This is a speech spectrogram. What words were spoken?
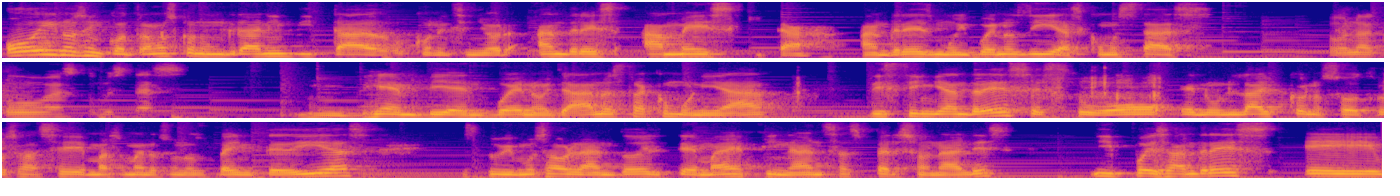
Hoy nos encontramos con un gran invitado, con el señor Andrés Amezquita. Andrés, muy buenos días, ¿cómo estás? Hola, ¿cómo vas? ¿Cómo estás? Bien, bien. Bueno, ya nuestra comunidad distingue a Andrés, estuvo en un live con nosotros hace más o menos unos 20 días estuvimos hablando del tema de finanzas personales. Y pues Andrés, eh,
